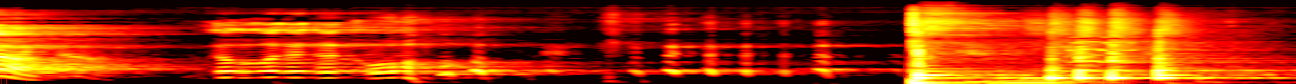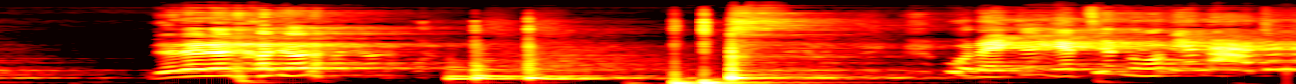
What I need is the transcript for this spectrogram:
เด้อเออเออเออเออโอ้เดี๋ยวเดี๋ยวเดี๋ยวเดี๋ยวผู้ใดก็เอ็ดสินโนเนล่าจัง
